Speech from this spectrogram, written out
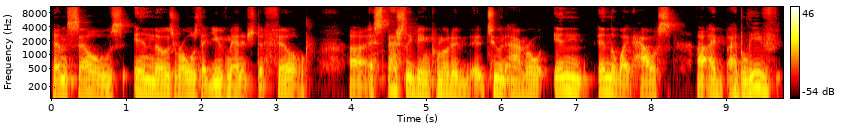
themselves in those roles that you've managed to fill. Uh, especially being promoted to an admiral in in the White House. Uh, I, I believe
